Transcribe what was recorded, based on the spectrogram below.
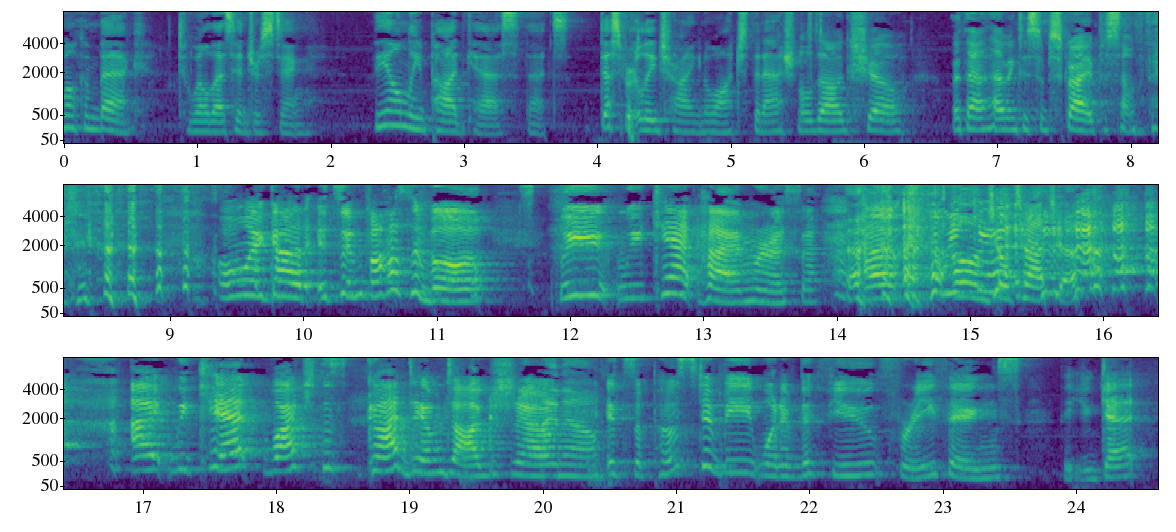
And welcome back to Well, That's Interesting, the only podcast that's desperately trying to watch the National Dog Show without having to subscribe to something. Oh my god, it's impossible. We we can't. Hi, I'm Marissa. Uh, we oh, I'm Jill can't. Chacha. I we can't watch this goddamn dog show. I know. It's supposed to be one of the few free things that you get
